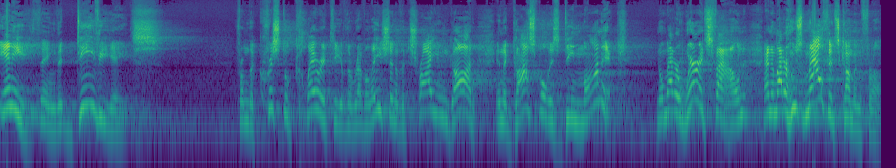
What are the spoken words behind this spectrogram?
anything that deviates from the crystal clarity of the revelation of the triune God in the gospel is demonic, no matter where it's found and no matter whose mouth it's coming from.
